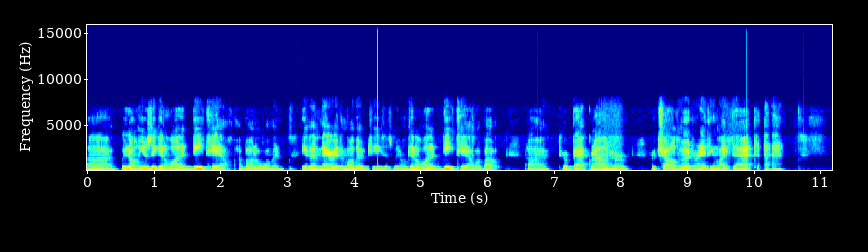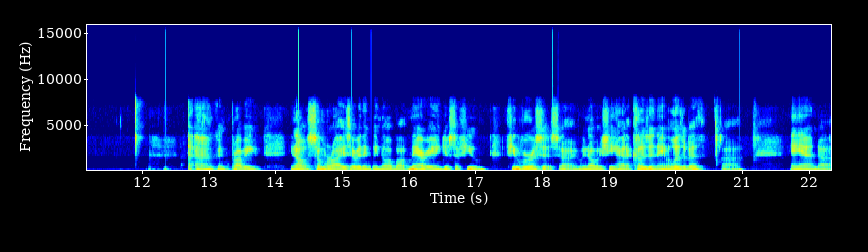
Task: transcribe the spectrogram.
uh, we don't usually get a lot of detail about a woman. Even Mary, the mother of Jesus, we don't get a lot of detail about uh, her background, her her childhood, or anything like that. can probably you know, summarize everything we know about Mary in just a few few verses. Uh, we know she had a cousin named Elizabeth, uh, and uh,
